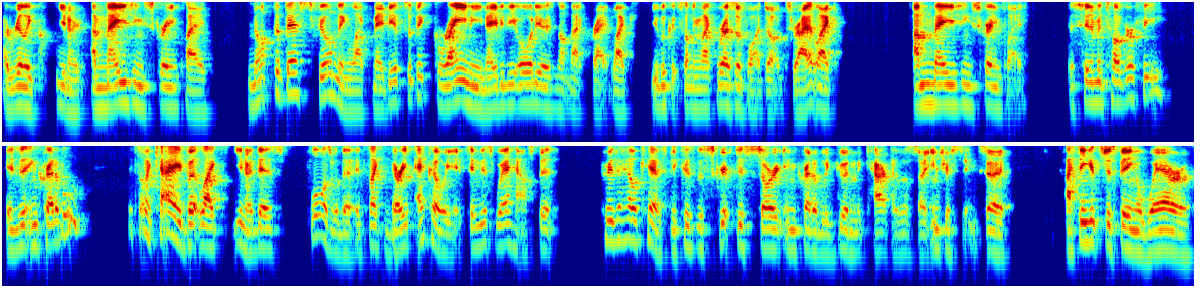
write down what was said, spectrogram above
a really, you know, amazing screenplay, not the best filming. Like maybe it's a bit grainy, maybe the audio is not that great. Like you look at something like Reservoir Dogs, right? Like amazing screenplay the cinematography is it incredible? It's okay, but like you know, there's flaws with it. It's like very echoey. It's in this warehouse, but who the hell cares? Because the script is so incredibly good and the characters are so interesting. So I think it's just being aware of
